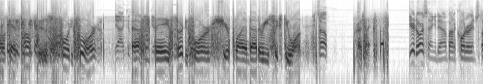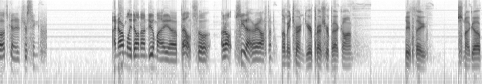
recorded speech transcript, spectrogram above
Okay, top is 44, Yeah, I can see the. FA 34, shear ply and battery 61. It's up. Roger, thanks. Gear door's hanging down about a quarter inch though. It's kind of interesting. I normally don't undo my uh, belt, so I don't see that very often. Let me turn gear pressure back on. See if they snug up.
